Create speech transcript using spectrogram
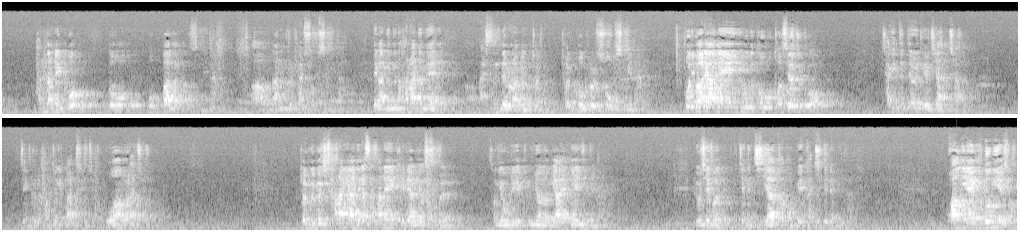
판단했고 또 못 받았습니다. 아, 나는 그렇게 할 수 없습니다. 내가 믿는 하나님의 어, 말씀대로라면 절, 결코 그럴 수 없습니다. 보디발의 아내의 유혹은 더욱 거세지고 자기 뜻대로 되지 않자 이제 그를 함정에 빠뜨리죠. 모함을 하죠. 결국 이것이 사랑이 아니라 사단의 계략이었음을 성경 우리에게 분명하게 알게 해줍니다. 요셉은 이제는 지하 감옥에 갇히게 됩니다. 광야의 구덩이에서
